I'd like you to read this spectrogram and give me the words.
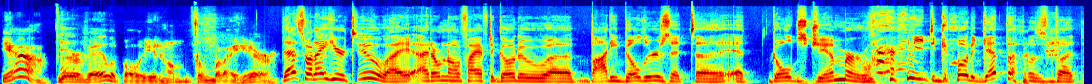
Yeah, they're yeah. available, you know, from what I hear. That's what I hear too. I, I don't know if I have to go to uh, bodybuilders at uh, at Gold's Gym or where I need to go to get those, but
